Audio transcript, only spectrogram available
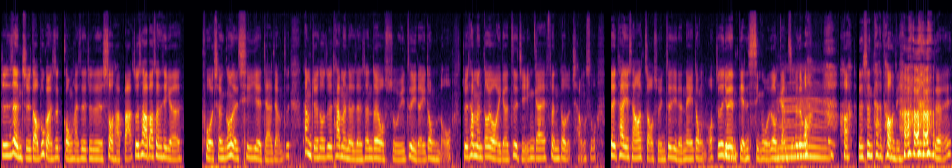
就是认知到，不管是攻还是就是受他爸，就是他爸算是一个。颇成功的企业家这样子，他们觉得说，就是他们的人生都有属于自己的一栋楼，就是他们都有一个自己应该奋斗的场所，所以他也想要找属于自己的那一栋楼，就是有点点醒我这种感觉，就是哇，好，人生大道理。对，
